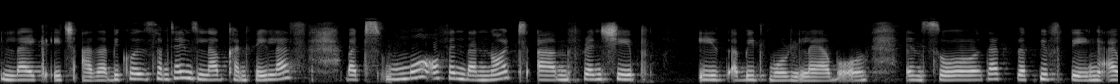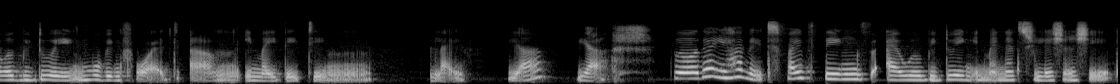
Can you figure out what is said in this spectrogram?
like each other because sometimes love can fail us, but more often than not, um, friendship is a bit more reliable. And so that's the fifth thing I will be doing moving forward um, in my dating life. Yeah, yeah. So there you have it. Five things I will be doing in my next relationship.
